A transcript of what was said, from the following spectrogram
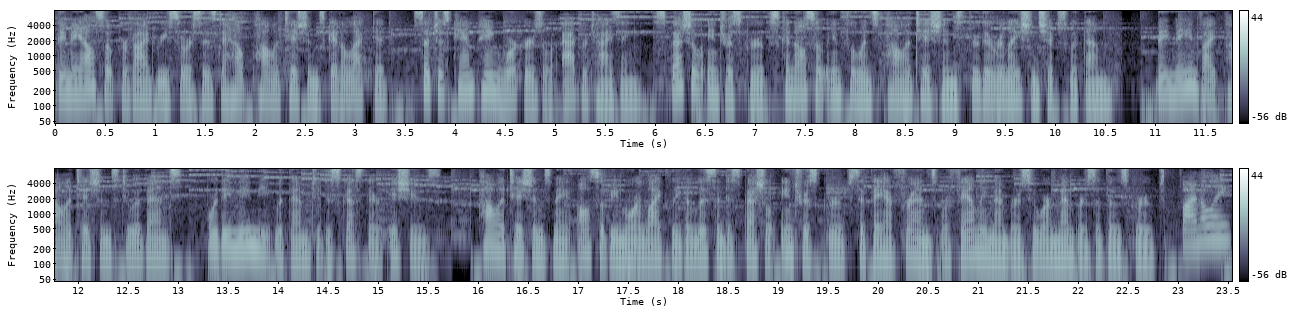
They may also provide resources to help politicians get elected, such as campaign workers or advertising. Special interest groups can also influence politicians through their relationships with them. They may invite politicians to events, or they may meet with them to discuss their issues. Politicians may also be more likely to listen to special interest groups if they have friends or family members who are members of those groups. Finally,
